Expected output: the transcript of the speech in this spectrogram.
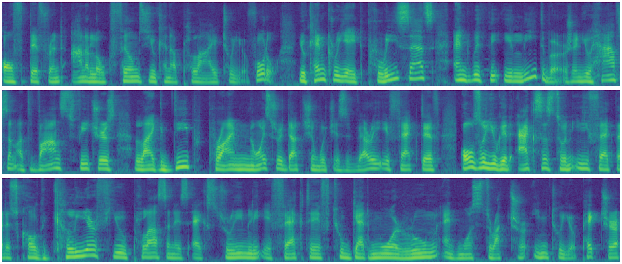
of different analog films you can apply to your photo. You can create presets and with the Elite version you have some advanced features like deep prime noise reduction which is very effective. Also you get access to an effect that is called Clear View Plus and is extremely effective to get more room and more structure into your picture.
